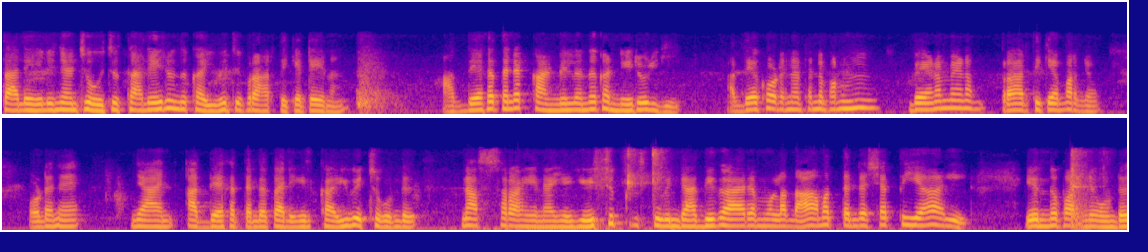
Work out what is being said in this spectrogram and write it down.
തലയിൽ ഞാൻ ചോദിച്ചു തലയിലൊന്ന് കൈവച്ച് പ്രാർത്ഥിക്കട്ടെ എന്ന് അദ്ദേഹത്തിന്റെ കണ്ണിൽ നിന്ന് കണ്ണീരൊഴുകി അദ്ദേഹം ഉടനെ തന്നെ പറഞ്ഞു വേണം വേണം പ്രാർത്ഥിക്കാൻ പറഞ്ഞു. ഉടനെ ഞാൻ അദ്ദേഹത്തിന്റെ തലയിൽ കൈവച്ചുകൊണ്ട് നസ്രായനായ യേശു ക്രിസ്തുവിന്റെ അധികാരമുള്ള നാമത്തിന്റെ ശക്തിയാൽ എന്ന് പറഞ്ഞുകൊണ്ട്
